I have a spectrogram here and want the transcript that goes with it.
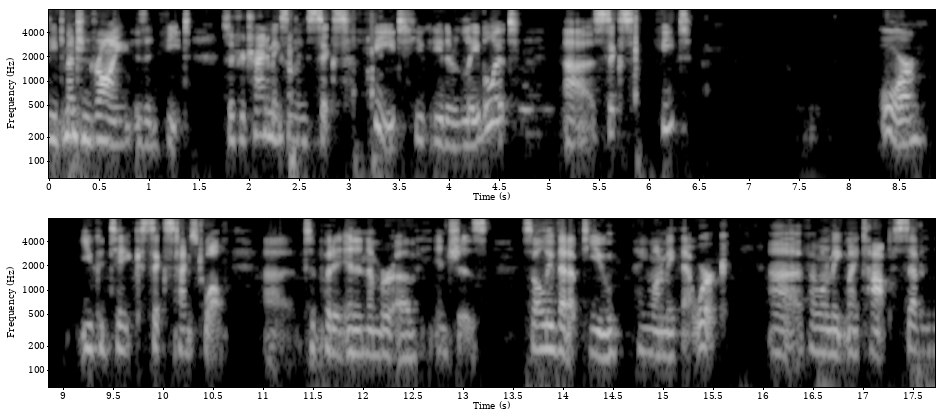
the dimension drawing is in feet. So if you're trying to make something six feet, you could either label it uh, six feet, or you could take six times 12 uh, to put it in a number of inches. So I'll leave that up to you, how you want to make that work. Uh, if I want to make my top seven,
